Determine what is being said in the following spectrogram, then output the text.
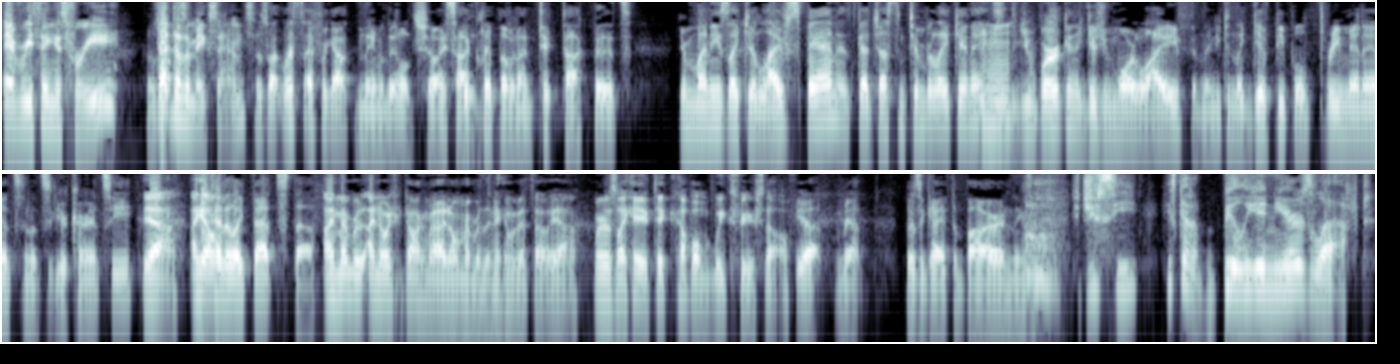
everything is free? That are- doesn't make sense. What let's I forgot the name of the old show. I saw a clip of it on TikTok, but it's your money's like your lifespan. It's got Justin Timberlake in it. Mm-hmm. So you work and it gives you more life, and then you can like give people three minutes, and it's your currency. Yeah, I. Kind of like that stuff. I remember. I know what you're talking about. I don't remember the name of it though. Yeah, where it's like, hey, take a couple weeks for yourself. Yeah, yeah. There's a guy at the bar, and he's like, "Did you see? He's got a billion years left."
